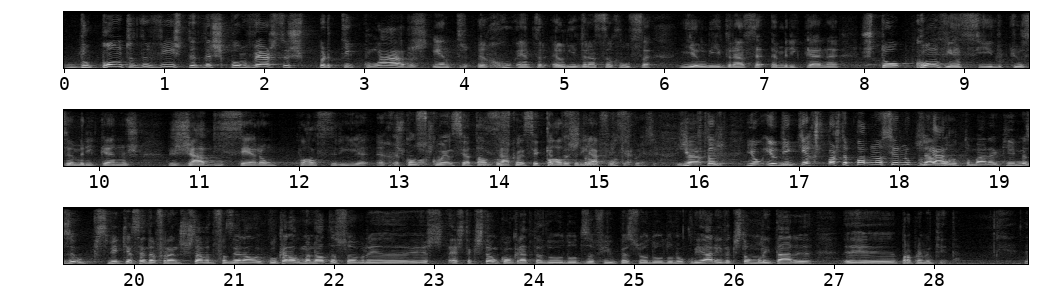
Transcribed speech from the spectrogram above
do ponto de vista das conversas particulares entre a, entre a liderança russa e a liderança americana, estou convencido que os americanos já disseram qual seria a resposta. A consequência, a tal Exato, consequência catastrófica. Consequência. Já, e, portanto, eu, eu, digo que a resposta pode não ser nuclear. Já vou retomar aqui, mas eu percebi que a Sandra Fernandes gostava de fazer, colocar alguma nota sobre eh, este, esta questão concreta do, do desafio, penso eu, do, do, nuclear e da questão militar eh, propriamente dita.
